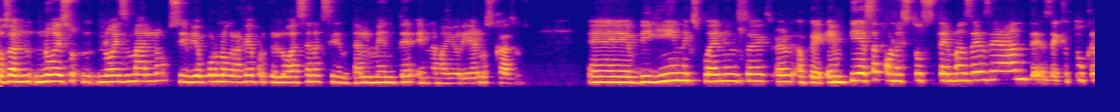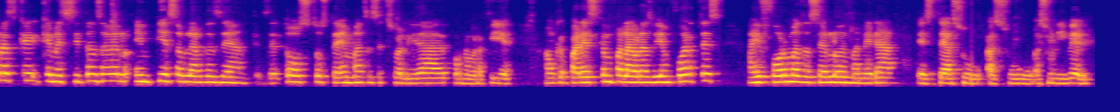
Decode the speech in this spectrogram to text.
o sea, no es, no es malo si vio pornografía porque lo hacen accidentalmente en la mayoría de los casos. Eh, begin explaining sex. Ok, empieza con estos temas desde antes de que tú creas que, que, necesitan saberlo. Empieza a hablar desde antes de todos estos temas de sexualidad, de pornografía. Aunque parezcan palabras bien fuertes, hay formas de hacerlo de manera este, a, su, a, su, a su nivel.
